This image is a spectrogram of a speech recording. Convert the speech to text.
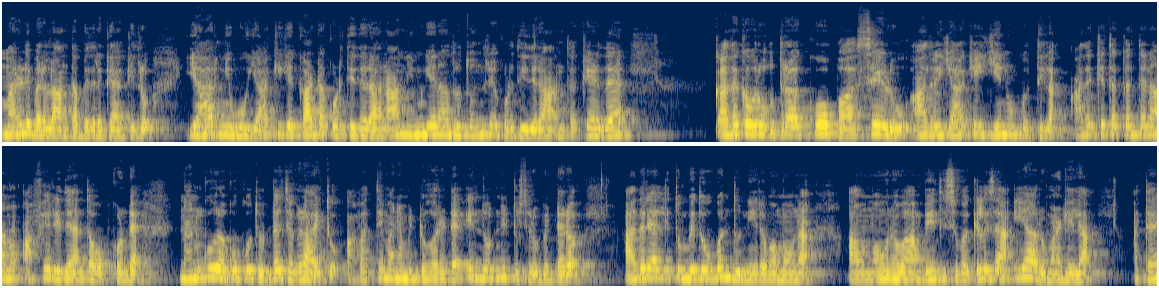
ಮರಳಿ ಬರಲ್ಲ ಅಂತ ಬೆದರಿಕೆ ಹಾಕಿದ್ರು. ಯಾರು ನೀವು? ಯಾಕಿಗೆ ಕಾಟ ಕೊಡ್ತಿದ್ದೀರಾ? ನಾನು ನಿಮ್ಗೇನಾದ್ರೂ ತೊಂದರೆ ಕೊಡ್ತಿದ್ದೀರಾ? ಅಂತ ಕೇಳಿದೆ. ಅದಕ್ಕೆ ಅವರು ಉತ್ತರ, ಕೋಪ, ಸೇಡು. ಆದರೆ ಯಾಕೆ ಏನೂ ಗೊತ್ತಿಲ್ಲ. ಅದಕ್ಕೆ ತಕ್ಕಂತೆ ನಾನು ಅಫೇರ್ ಇದೆ ಅಂತ ಒಪ್ಕೊಂಡೆ. ನನಗೂ ರಘುಗೂ ದೊಡ್ಡ ಜಗಳ ಆಯಿತು. ಅವತ್ತೇ ಮನೆ ಬಿಟ್ಟು ಹೊರಟೆ ಎಂದು ನಿಟ್ಟುಸಿರು ಬಿಟ್ಟರು. ಆದರೆ ಅಲ್ಲಿ ತುಂಬಿದ್ದು ಒಂದು ನೀರವ ಮೌನ. ಆ ಮೌನವ ಭೇದಿಸುವ ಕೆಲಸ ಯಾರೂ ಮಾಡಲಿಲ್ಲ. ಅತ್ತೆ,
